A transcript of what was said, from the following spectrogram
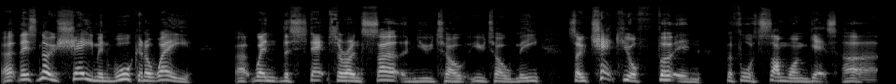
Uh, there's no shame in walking away uh, when the steps are uncertain. You told you told me. So check your footing before someone gets hurt.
